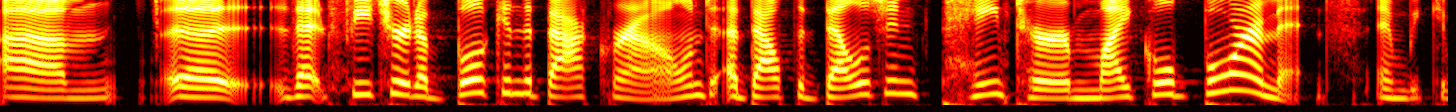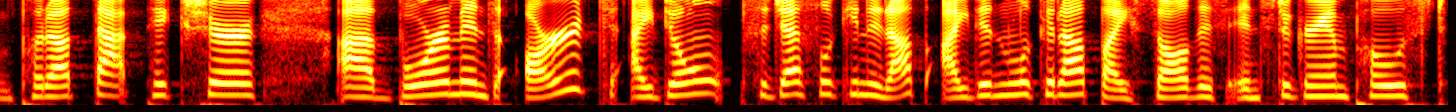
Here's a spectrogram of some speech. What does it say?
um, uh, that featured a book in the background about the Belgian painter Michael Borremans. And we can put up that picture. Uh, Borremans' art, I don't suggest looking it up. I didn't look it up. I saw this Instagram post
